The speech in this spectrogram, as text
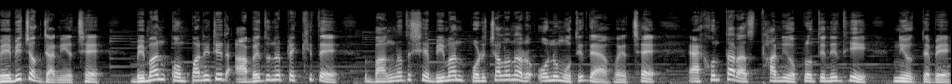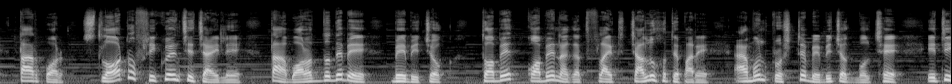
বেবিচক জানিয়েছে বিমান কোম্পানিটির আবেদনের প্রেক্ষিতে বাংলাদেশে বিমান পরিচালনার অনুমতি দেওয়া হয়েছে। এখন তারা স্থানীয় প্রতিনিধি নিয়োগ দেবে। তারপর স্লট ও ফ্রিকোয়েন্সি চাইলে তা বরাদ্দ দেবে বেবিচক। তবে কবে নাগাদ ফ্লাইট চালু হতে পারে এমন প্রশ্নে বেবিচক বলছে, এটি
